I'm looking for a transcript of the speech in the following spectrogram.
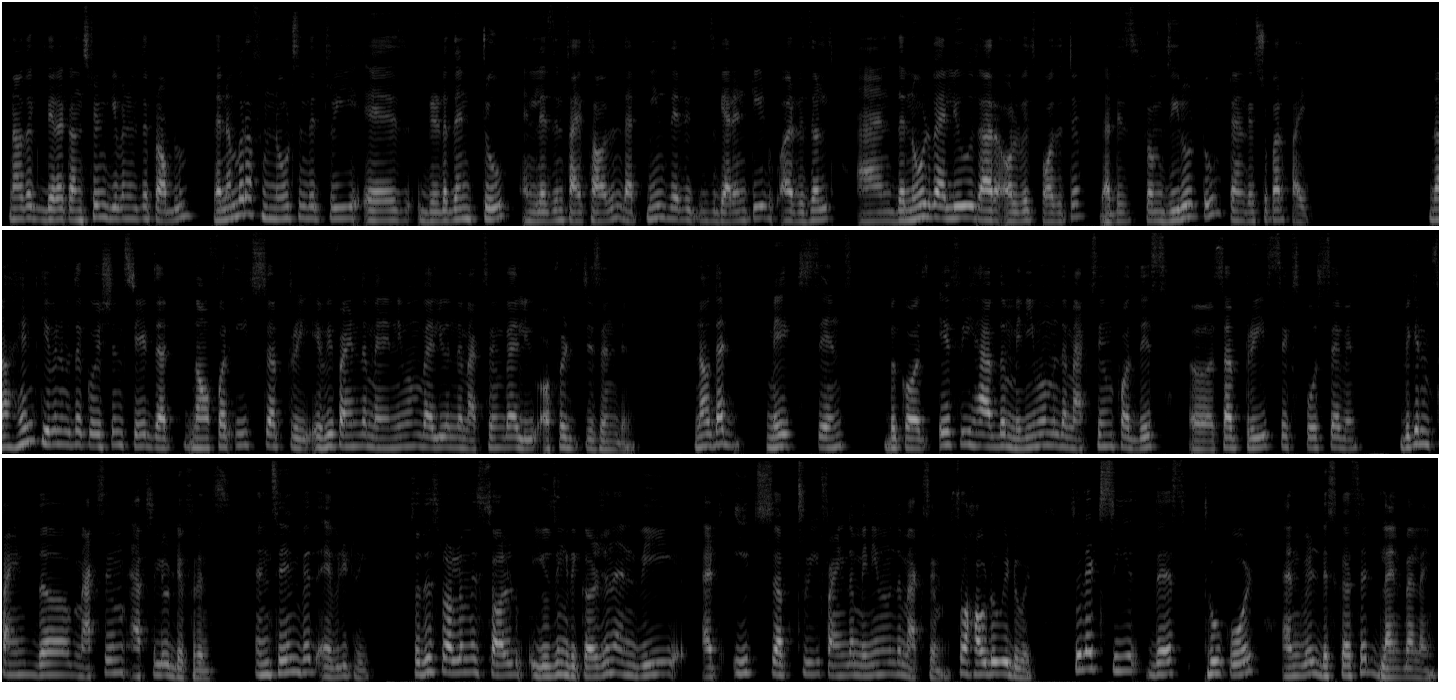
now the, there are constraints given with the problem. The number of nodes in the tree is greater than 2 and less than 5000 that means there is guaranteed a result and the node values are always positive. That is from 0 to 10 raised to the power 5 the hint given with the question states that now for each subtree, if we find the minimum value and the maximum value of its descendant. Now that makes sense because if we have the minimum and the maximum for this uh, subtree 647, we can find the maximum absolute difference. And same with every tree. So this problem is solved using recursion and we at each subtree find the minimum and the maximum. So how do we do it? So let's see this through code and we'll discuss it line by line.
